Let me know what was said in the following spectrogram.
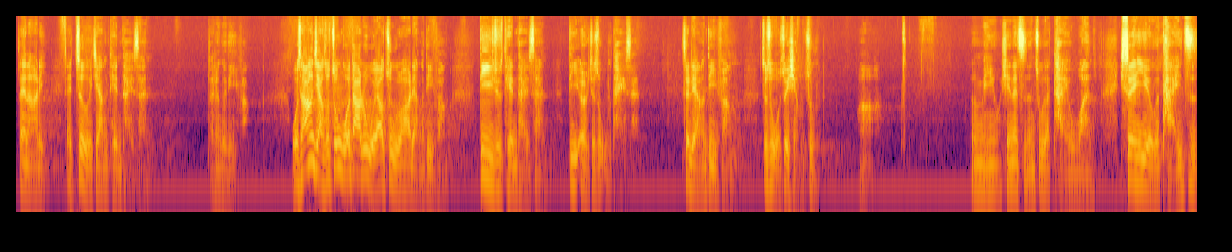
在哪里？在浙江天台山，在那个地方。我常常讲说，中国大陆我要住的话，两个地方，第一就是天台山，第二就是五台山，这两个地方就是我最想住的啊。没有，现在只能住在台湾，虽然也有个台字，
